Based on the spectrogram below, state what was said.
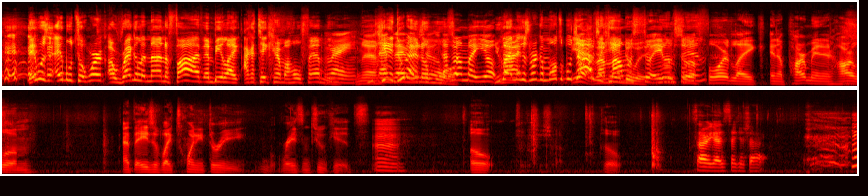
they did, they was able to work a regular nine to five and be like, I can take care of my whole family. right. You That's can't do very that no true. more. That's what I'm like, yo. You got niggas working multiple jobs. yeah, jobs my can't mom was still able to afford like an apartment in Harlem at the age of like 23 raising two kids. Mm. Oh, so Sorry, guys. Take a shot.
